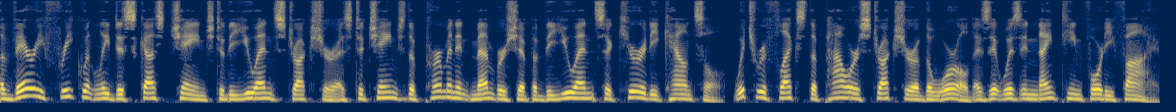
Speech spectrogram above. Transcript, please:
A very frequently discussed change to the UN structure is to change the permanent membership of the UN Security Council, which reflects the power structure of the world as it was in 1945.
